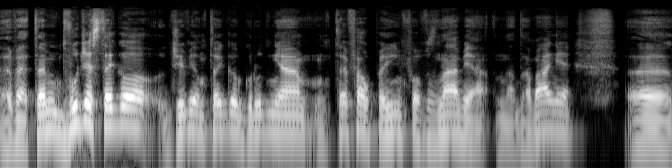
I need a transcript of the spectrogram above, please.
wetem. 29 grudnia TVP Info wznawia nadawanie. E,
